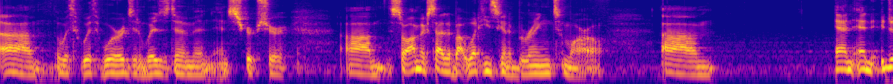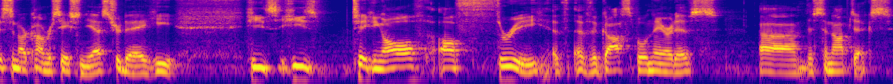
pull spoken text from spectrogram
um, with with words and wisdom and, and Scripture. Um, so I'm excited about what He's going to bring tomorrow. Um, and and just in our conversation yesterday, he he's he's taking all all three of, of the gospel narratives, uh, the synoptics,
